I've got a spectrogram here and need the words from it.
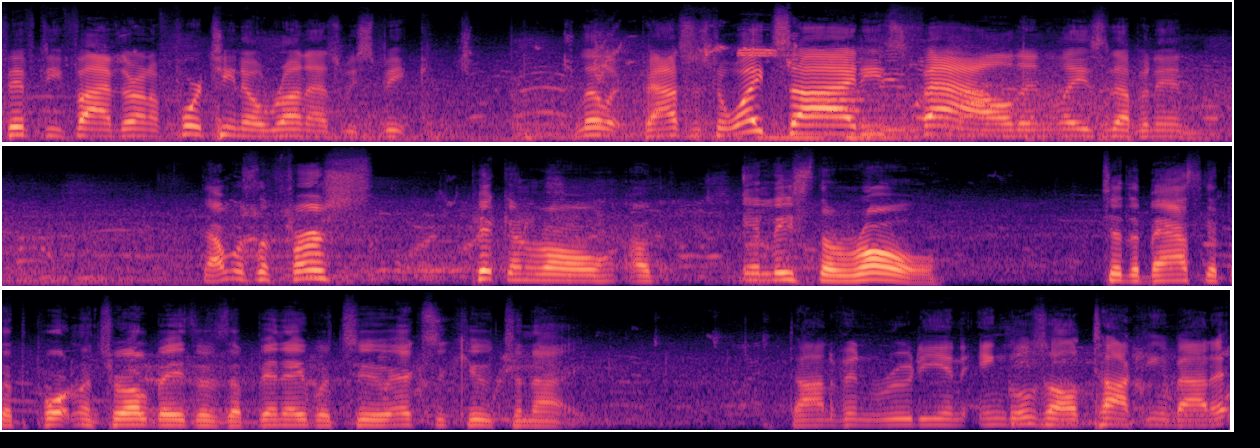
55. They're on a 14 0 run as we speak. Lillard bounces to Whiteside. He's fouled and lays it up and in. That was the first pick and roll, of at least the roll to the basket that the Portland Trailblazers have been able to execute tonight. Donovan, Rudy, and Ingles all talking about it.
